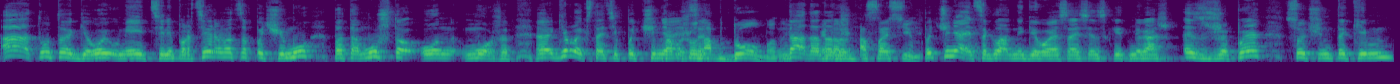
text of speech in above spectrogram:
а тут э, герой умеет телепортироваться. Почему? Потому что он может. Э, герой, кстати, подчиняется... Потому что он обдолбанный. Да, да, да. Это да. ж ассасин. Подчиняется главный герой Assassin's Creed Mirage СЖП с очень таким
